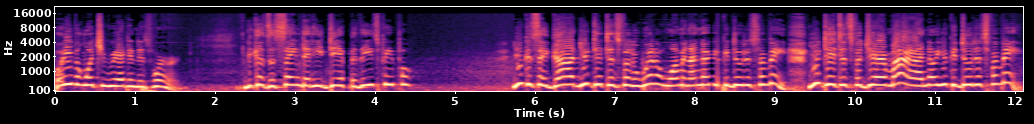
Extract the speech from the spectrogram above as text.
or even what you read in His Word. Because the same that He did for these people, you can say, God, you did this for the widow woman. I know you can do this for me. You did this for Jeremiah. I know you can do this for me.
